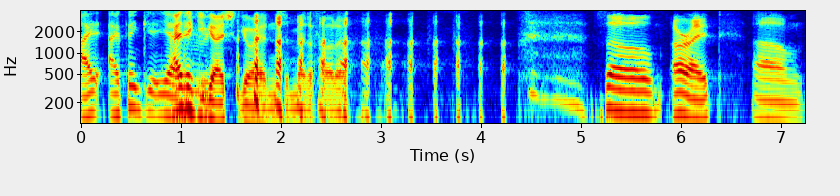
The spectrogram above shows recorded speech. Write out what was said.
I, I think yeah I think you guys should go ahead and submit a photo. So, all right. Um,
